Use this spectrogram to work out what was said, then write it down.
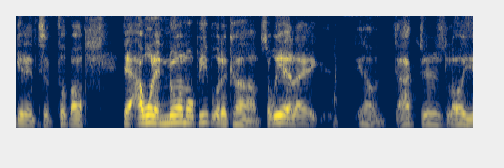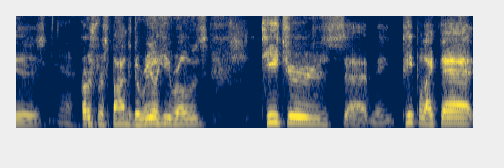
get into football, that I wanted normal people to come. So we had like, you know, doctors, lawyers, yeah. first responders, the real heroes, teachers, uh, I mean, people like that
